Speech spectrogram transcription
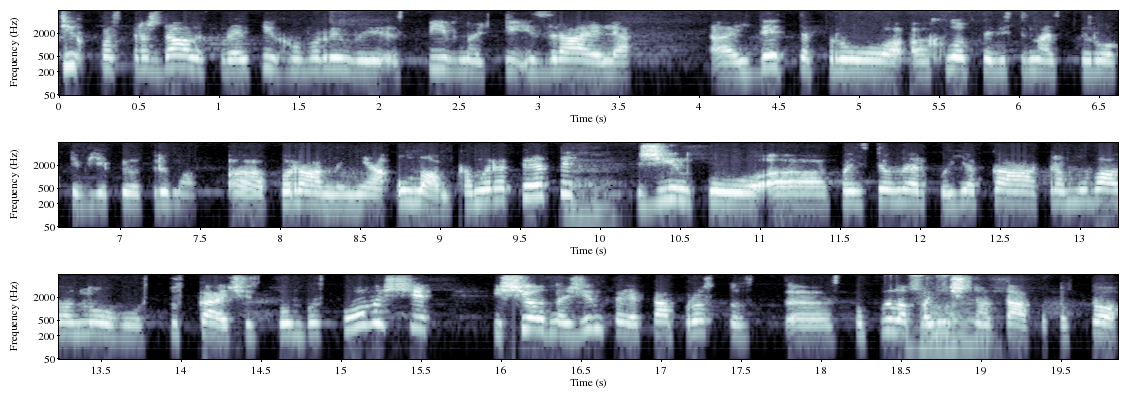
тих постраждалих, про яких говорили з півночі Ізраїля, йдеться про хлопця 18 років, який отримав поранення уламками ракети жінку, пенсіонерку, яка травмувала ногу, спускаючись в бомбосховище, і ще одна жінка, яка просто е, схопила панічну атаку. Тобто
